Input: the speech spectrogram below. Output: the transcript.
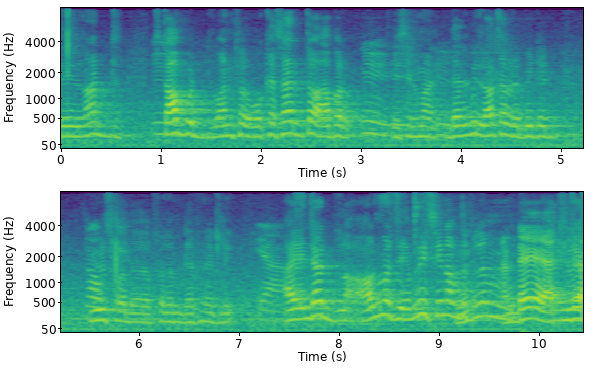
they will not stop one ఒక్కసారితో ఆపరు ఈ సినిమాని. There be lots of repeated use for the film definitely. I enjoy almost every scene of the film అంటే యాక్చువల్లీ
